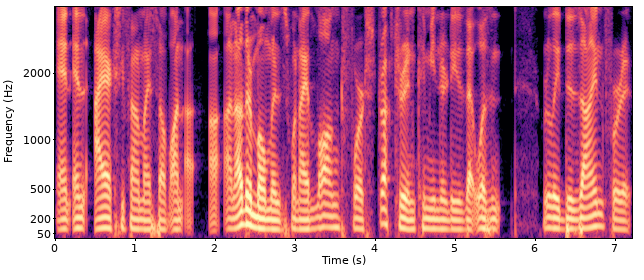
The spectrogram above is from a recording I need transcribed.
and and I actually found myself on uh, on other moments when I longed for structure in communities that wasn't really designed for it.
